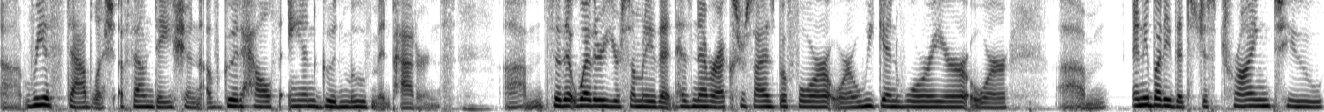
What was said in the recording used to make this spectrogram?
uh, reestablish a foundation of good health and good movement patterns. Um, so that whether you're somebody that has never exercised before, or a weekend warrior, or um, anybody that's just trying to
